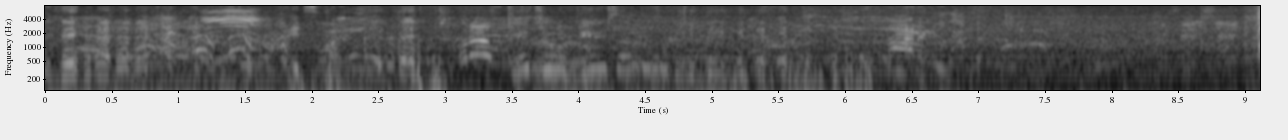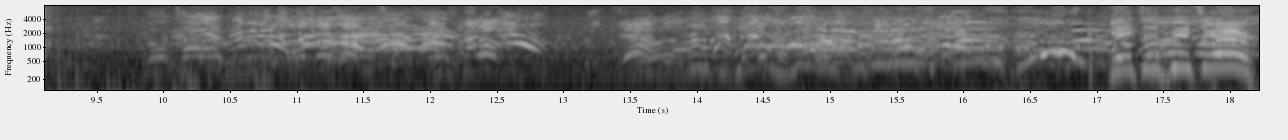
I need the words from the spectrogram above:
it's like, can't you review something? Get it to the pitcher!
